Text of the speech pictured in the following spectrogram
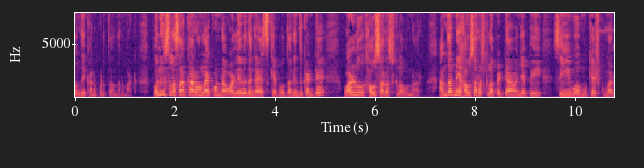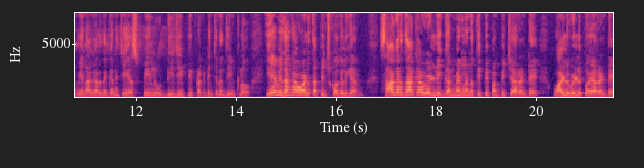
ముందే కనపడుతోందనమాట పోలీసుల సహకారం లేకుండా వాళ్ళు ఏ విధంగా ఎస్కేప్ అవుతారు? ఎందుకంటే వాళ్ళు హౌస్ అరెస్ట్లో ఉన్నారు. అందరినీ హౌస్ అరెస్ట్లో పెట్టామని చెప్పి సీఈఓ ముఖేష్ కుమార్ మీనా గారి దగ్గర నుంచి ఎస్పీలు డీజీపీ ప్రకటించిన దీంట్లో ఏ విధంగా వాళ్ళు తప్పించుకోగలిగారు? సాగర్ దాకా వెళ్ళి గన్మెన్లను తిప్పి పంపించారంటే వాళ్ళు వెళ్ళిపోయారంటే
